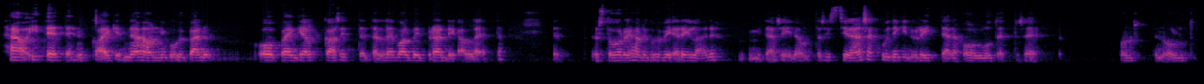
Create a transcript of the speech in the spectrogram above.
Hän on itse tehnyt kaiken. Minähän on niin kuin hypännyt Open kelkkaa sitten tälleen valmiin brändin alle, että, että storyhan on niin kuin hyvin erilainen, mitä siinä on, mutta siis sinänsä kuitenkin yrittäjänä ollut, että se on sitten ollut,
